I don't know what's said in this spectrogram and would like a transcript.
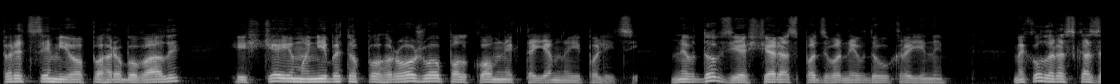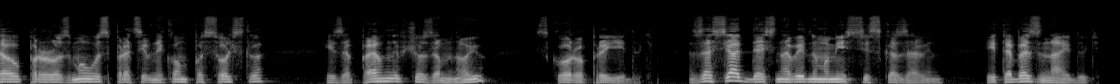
перед цим його пограбували, і ще йому нібито погрожував полковник таємної поліції. Невдовзі я ще раз подзвонив до України. Микола розказав про розмову з працівником посольства і запевнив, що за мною скоро приїдуть. Засядь десь на видному місці, сказав він, і тебе знайдуть.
